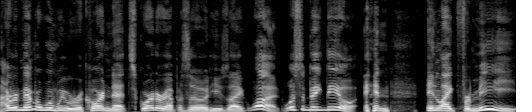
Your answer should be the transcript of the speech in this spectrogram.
I remember when we were recording that Squirter episode, he was like, "What? What's the big deal?" And and like for me,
